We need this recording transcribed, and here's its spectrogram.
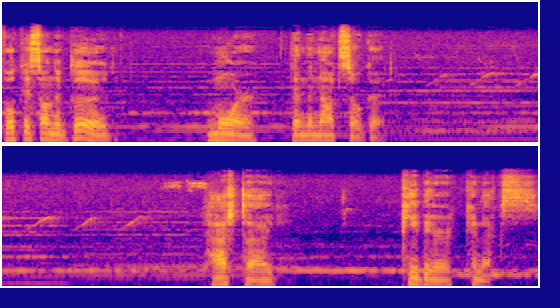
Focus on the good more than the not so good. Hashtag PBear Connects.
